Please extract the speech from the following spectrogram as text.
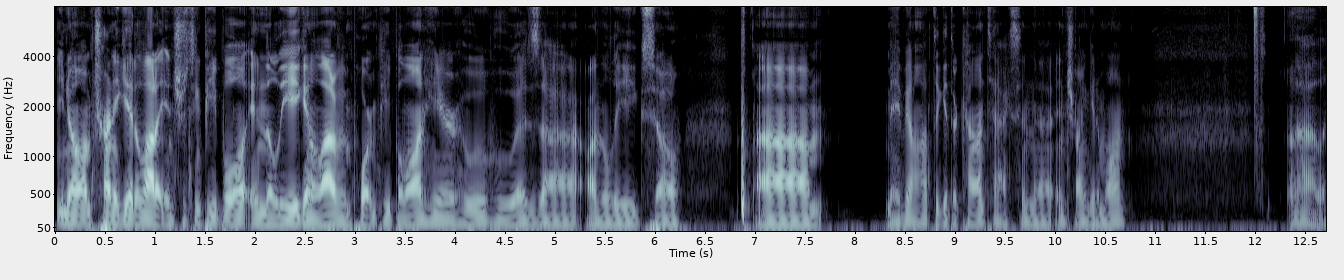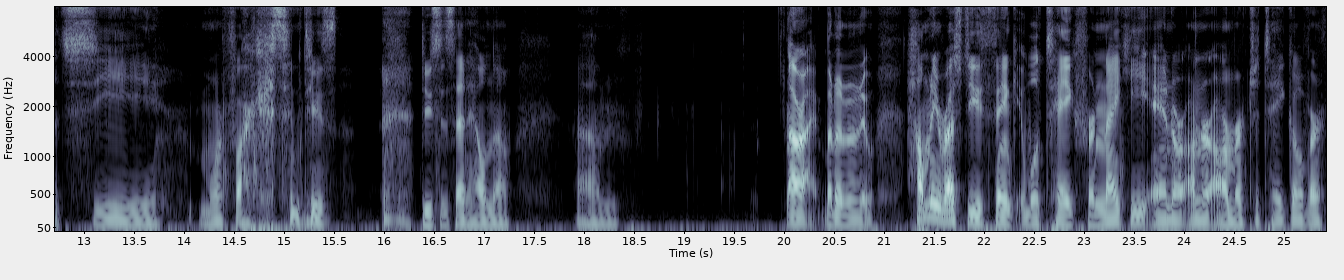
You know, I'm trying to get a lot of interesting people in the league and a lot of important people on here who who is uh, on the league. So, um, maybe I'll have to get their contacts and uh, and try and get them on. Uh, let's see. More Farkas and Deuce. Deuce said, hell no. Um, all right, but. How many reps do you think it will take for Nike and or Under Armour to take over?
